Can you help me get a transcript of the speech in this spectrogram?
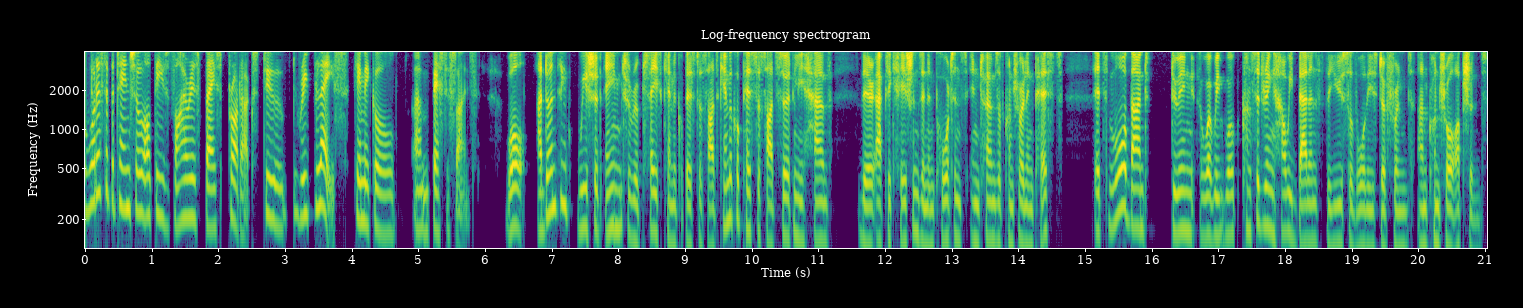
what is the potential of these virus based products to replace chemical um, pesticides? Well, I don't think we should aim to replace chemical pesticides. Chemical pesticides certainly have their applications and importance in terms of controlling pests. It's more about doing what we were considering how we balance the use of all these different um, control options.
